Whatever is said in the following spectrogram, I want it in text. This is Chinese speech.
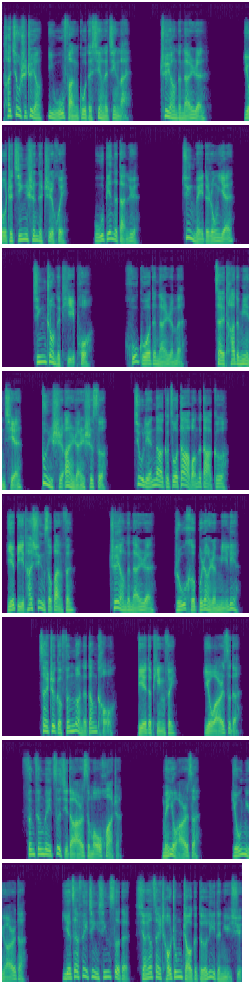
他就是这样义无反顾的陷了进来。这样的男人，有着精深的智慧，无边的胆略，俊美的容颜，精壮的体魄。胡国的男人们，在他的面前顿时黯然失色。就连那个做大王的大哥，也比他逊色半分。这样的男人，如何不让人迷恋？在这个纷乱的当口，别的嫔妃有儿子的。纷纷为自己的儿子谋划着，没有儿子、有女儿的，也在费尽心思的想要在朝中找个得力的女婿；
